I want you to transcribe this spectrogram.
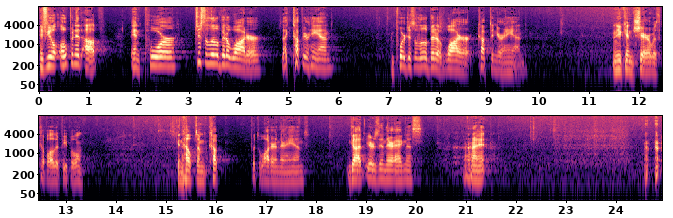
If you'll open it up and pour just a little bit of water, like cup your hand, and pour just a little bit of water cupped in your hand. And you can share with a couple other people. You can help them cup put the water in their hand. You got yours in there, Agnes? All right.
